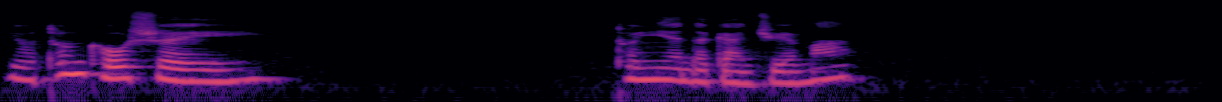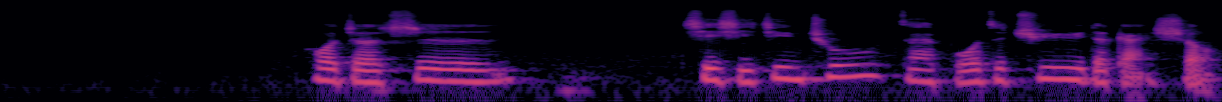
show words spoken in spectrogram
有吞口水吞咽的感觉吗？或者是气息进出在脖子区域的感受？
